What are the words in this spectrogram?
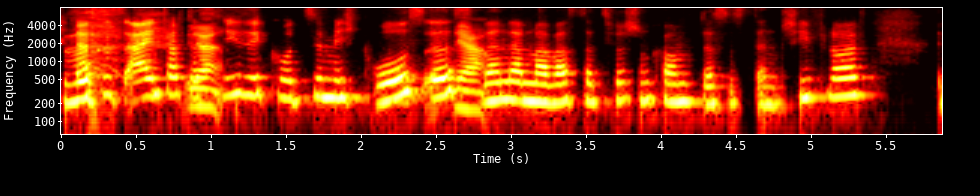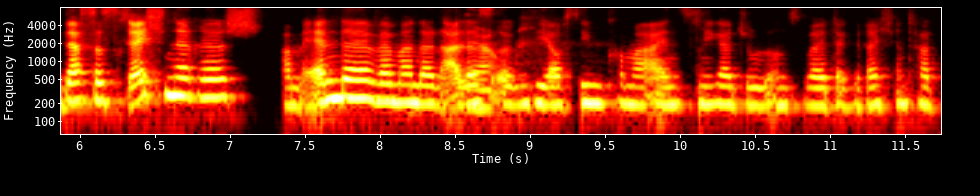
das ist einfach das ja. Risiko ziemlich groß ist, ja. wenn dann mal was dazwischen kommt, dass es dann schief läuft. Dass es rechnerisch am Ende, wenn man dann alles ja. irgendwie auf 7,1 Megajoule und so weiter gerechnet hat,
